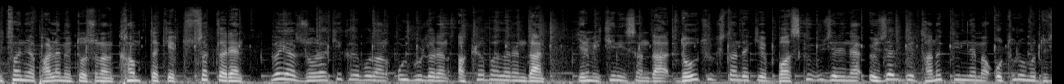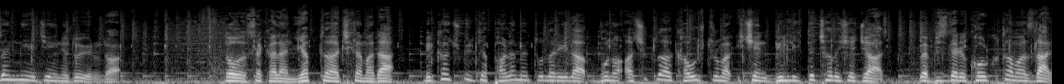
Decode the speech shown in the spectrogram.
Litvanya parlamentosunun kamptaki tutsakların veya zoraki kaybolan Uygurların akrabalarından 22 Nisan'da Doğu Türkistan'daki baskı üzerine özel bir tanık dinleme oturumu düzenleyeceğini duyurdu. Doğu Sakalan yaptığı açıklamada birkaç ülke parlamentolarıyla bunu açıklığa kavuşturmak için birlikte çalışacağız ve bizleri korkutamazlar.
